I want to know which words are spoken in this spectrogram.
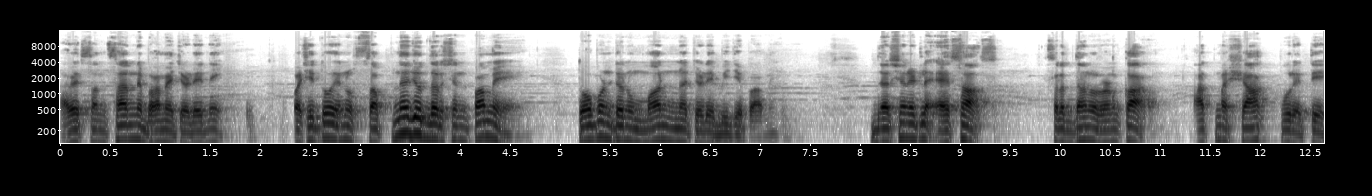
હવે સંસારને ભામે ચડે નહીં. પછી તો એનું સપને જો દર્શન પામે, તો પણ તેનું મન ન ચડે બીજે પામે. દર્શન એટલે અહેસાસ, શ્રદ્ધાનો રણકાર આત્મા શાક પૂરે તે.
